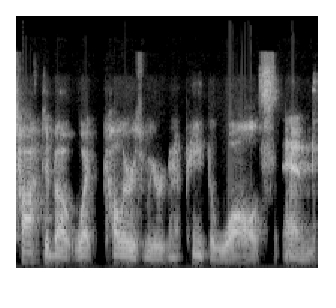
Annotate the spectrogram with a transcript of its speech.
talked about what colors we were going to paint the walls and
